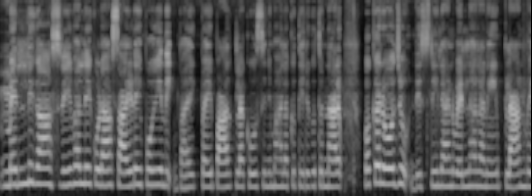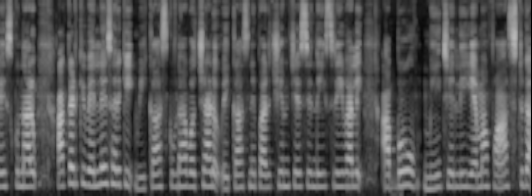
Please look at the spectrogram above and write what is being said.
మెల్లిగా శ్రీవల్లి కూడా సైడ్ అయిపోయింది. బైక్పై పార్క్లకు సినిమాలకు తిరుగుతున్నారు. ఒకరోజు డిస్నీల్యాండ్ వెళ్ళాలని ప్లాన్ వేసుకున్నారు. అక్కడికి వెళ్ళేసరికి వికాస్ కూడా వచ్చాడు. వికాస్ని పరిచయం చేసింది శ్రీవల్లి. అబ్బో మీ చెల్లి ఏమ ఫాస్ట్గా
